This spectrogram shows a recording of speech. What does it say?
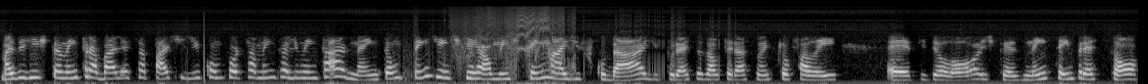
mas a gente também trabalha essa parte de comportamento alimentar, né? Então tem gente que realmente tem mais dificuldade por essas alterações que eu falei é, fisiológicas, nem sempre é só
